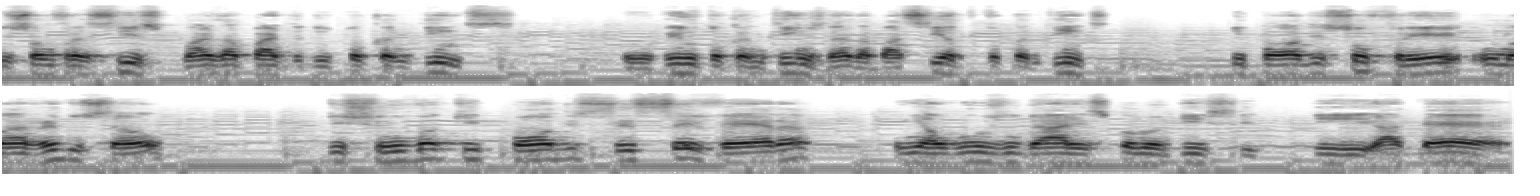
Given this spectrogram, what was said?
de São Francisco, mais a parte do Tocantins, do rio Tocantins, né, da bacia do Tocantins, que pode sofrer uma redução de chuva que pode ser severa em alguns lugares, como eu disse, de até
